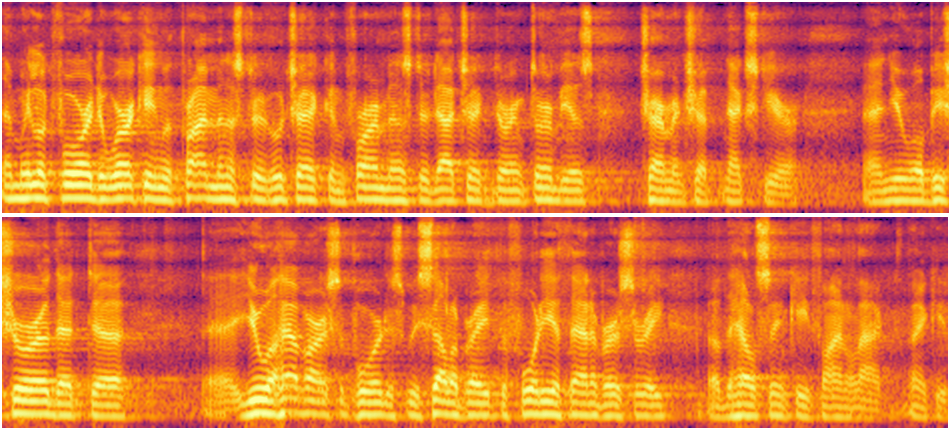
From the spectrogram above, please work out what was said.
and we look forward to working with Prime Minister Vucic and Foreign Minister Dacic during Serbia's chairmanship next year. And you will be sure that uh, uh, you will have our support as we celebrate the 40th anniversary of the Helsinki Final Act. Thank you.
